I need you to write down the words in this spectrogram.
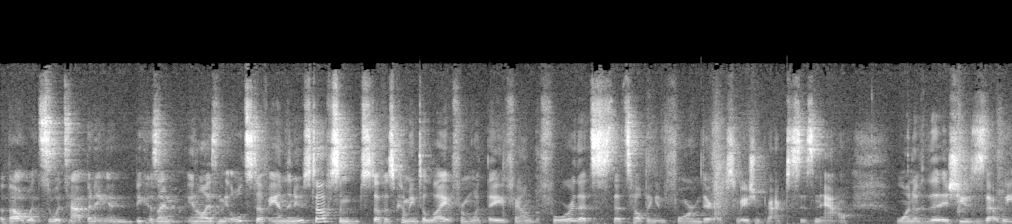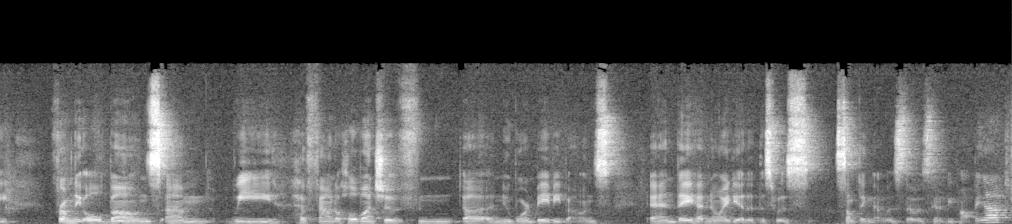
about what's what's happening. And because I'm analyzing the old stuff and the new stuff, some stuff is coming to light from what they found before. That's that's helping inform their excavation practices now. One of the issues is that we from the old bones, um, we have found a whole bunch of uh, newborn baby bones, and they had no idea that this was something that was that was going to be popping up.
